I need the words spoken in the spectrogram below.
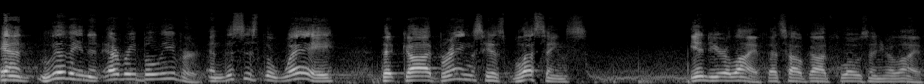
and living in every believer. And this is the way that God brings his blessings into your life. That's how God flows in your life.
